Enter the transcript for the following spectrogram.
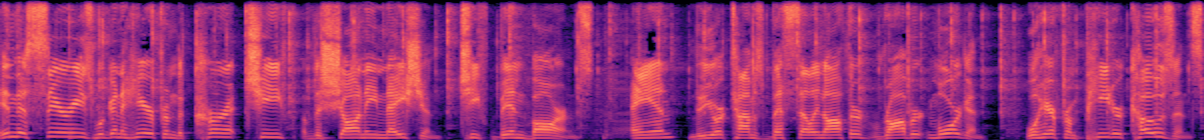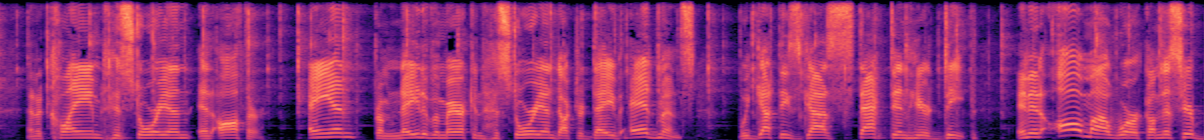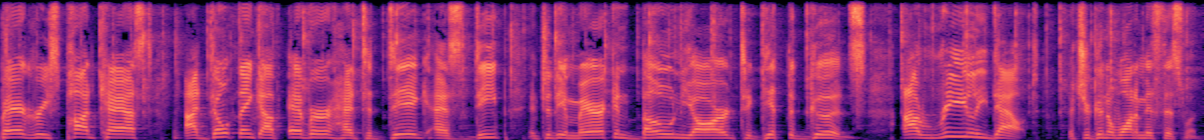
In this series, we're going to hear from the current chief of the Shawnee Nation, Chief Ben Barnes, and New York Times bestselling author Robert Morgan. We'll hear from Peter Cozzens, an acclaimed historian and author and from Native American historian Dr. Dave Edmunds. We got these guys stacked in here deep. And in all my work on this here Bear Grease podcast, I don't think I've ever had to dig as deep into the American boneyard to get the goods. I really doubt that you're going to want to miss this one.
